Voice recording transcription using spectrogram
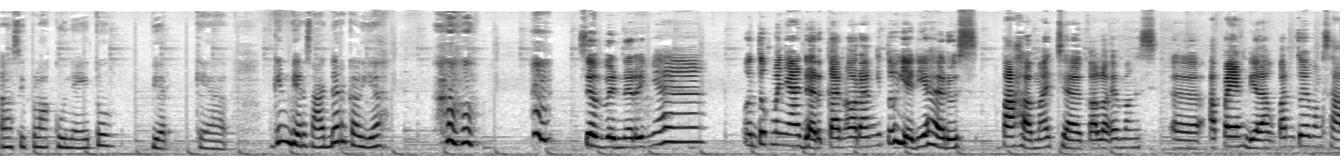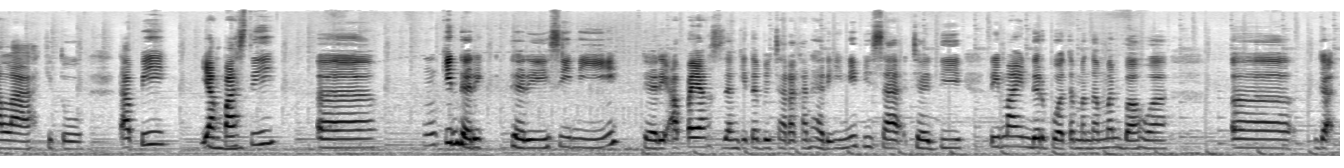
uh, si pelakunya itu biar kayak mungkin biar sadar kali ya sebenarnya untuk menyadarkan orang itu ya dia harus paham aja kalau emang uh, apa yang dia lakukan itu emang salah gitu tapi yang hmm. pasti uh, mungkin dari dari sini dari apa yang sedang kita bicarakan hari ini bisa jadi reminder buat teman-teman bahwa eh, nggak uh,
